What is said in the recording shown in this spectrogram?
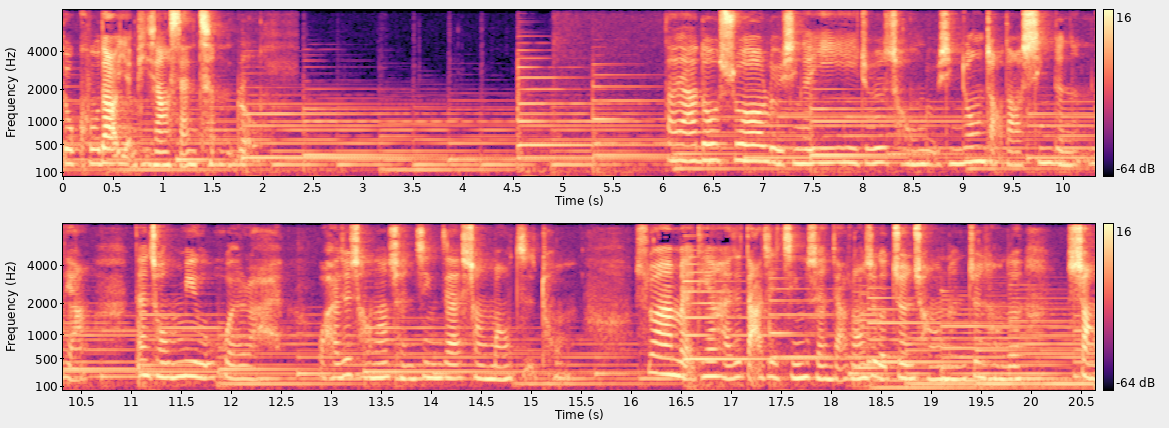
都哭到眼皮像三层肉。家都说旅行的意义就是从旅行中找到新的能量，但从秘鲁回来，我还是常常沉浸在伤猫之痛。虽然每天还是打起精神，假装是个正常人，正常的上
